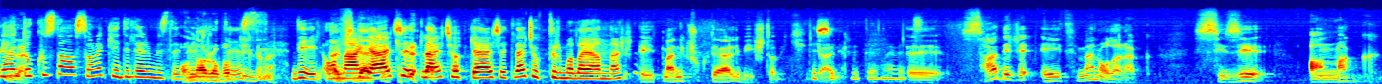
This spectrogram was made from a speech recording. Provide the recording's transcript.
yani güzel. 9'dan sonra kedilerimizle Onlar robot değil değil mi? Değil. Onlar gerçek. gerçekler, çok gerçekler, çok tırmalayanlar. Eğitmenlik çok değerli bir iş tabii ki. Teşekkür ederim, evet. e, sadece eğitmen olarak sizi anmak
